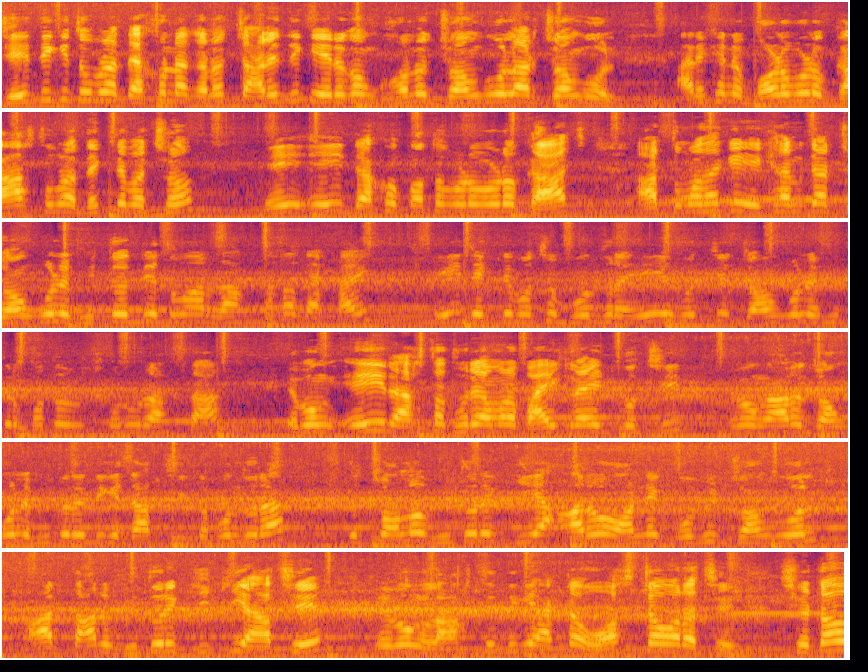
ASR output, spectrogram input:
যেই দিকে তোমরা দেখো না কেন, চারিদিকে এরকম ঘন জঙ্গল আর জঙ্গল। আর এখানে বড় বড় গাছ তোমরা দেখতে পাচ্ছ। এই এই দেখো কত বড় বড় গাছ। আর তোমাদেরকে এখানকার জঙ্গলের ভিতর দিয়ে তোমার রাস্তাটা দেখায় এই দেখতে পাচ্ছ বন্ধুরা, এই হচ্ছে জঙ্গলের ভিতর কত সরু রাস্তা। এবং এই রাস্তা ধরে আমরা বাইক রাইড করছি এবং আরও জঙ্গলের ভিতরের দিকে যাচ্ছি। তো বন্ধুরা, তো চলো ভিতরে গিয়ে আরও অনেক গভীর জঙ্গল আর তার ভিতরে কি কি আছে এবং লাস্টের দিকে একটা ওয়াচ টাওয়ার আছে। সেটাও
